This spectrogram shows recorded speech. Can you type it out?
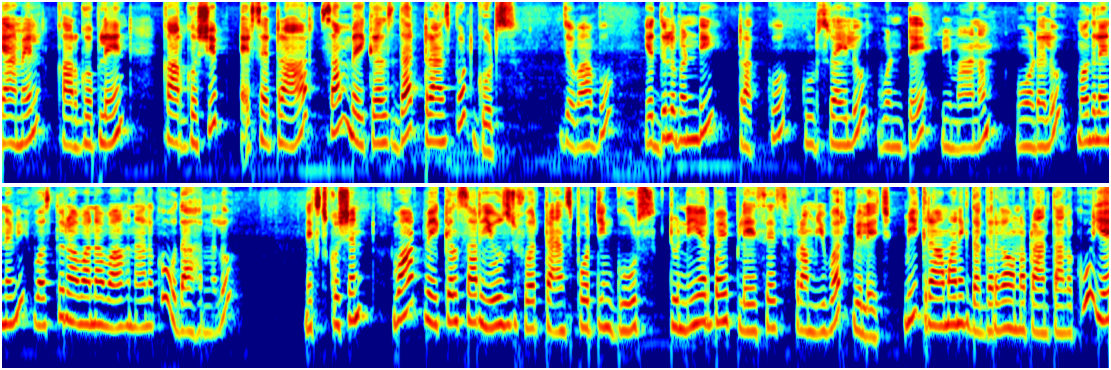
camel cargo plane cargo ship etcetera are some vehicles that transport goods జవాబు ఎద్దుల బండి ట్రక్కు గూడ్స్ రైలు ఒంటె విమానం ఓడలు మొదలైనవి వస్తు రవాణా వాహనాలకు ఉదాహరణలు next question what vehicles are used for transporting goods to nearby places from your village మీ గ్రామానికి దగ్గరగా ఉన్న ప్రాంతాలకు ఏ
